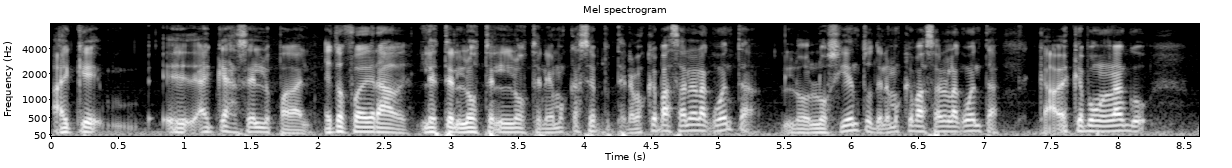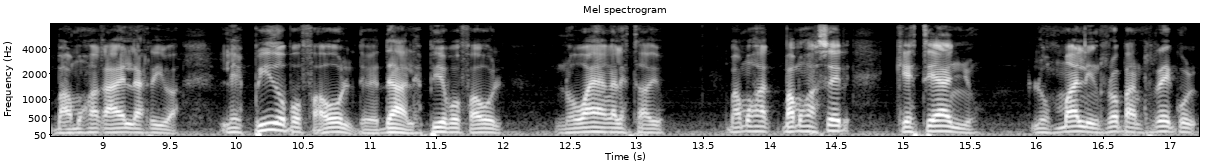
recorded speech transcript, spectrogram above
Hay que, eh, hay que hacerlos pagar. Esto fue grave. Les te- los, te- los tenemos que hacer, tenemos que pasarle la cuenta. Lo, lo siento, tenemos que pasarle la cuenta. Cada vez que pongan algo, vamos a caerle arriba. Les pido por favor, de verdad, les pido por favor, no vayan al estadio. Vamos a, vamos a hacer que este año los Marlins rompan récord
